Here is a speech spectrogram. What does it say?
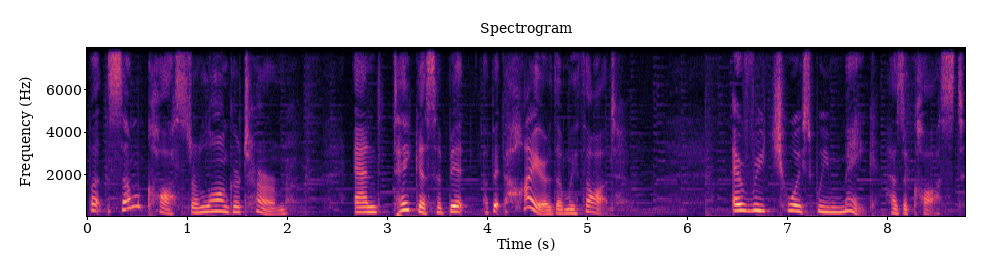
but some costs are longer term and take us a bit, a bit higher than we thought. Every choice we make has a cost.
